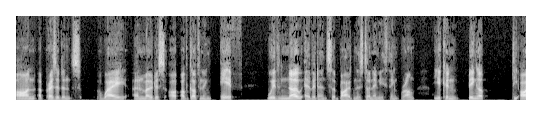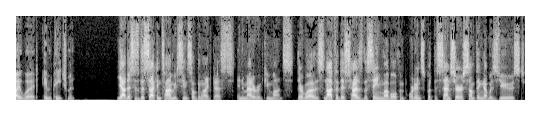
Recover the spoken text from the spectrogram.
on a president's way and modus of, of governing? If, with no evidence that Biden has done anything wrong, you can bring up the I word impeachment yeah, this is the second time we've seen something like this in a matter of a few months. There was not that this has the same level of importance, but the censor is something that was used,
